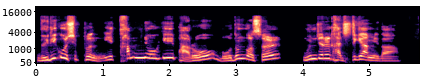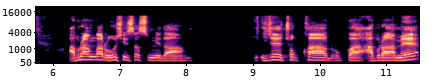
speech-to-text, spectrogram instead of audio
누리고 싶은 이 탐욕이 바로 모든 것을 문제를 가지게 합니다. 아브라함과 롯이 있었습니다. 이제 조카 롯과 아브라함의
